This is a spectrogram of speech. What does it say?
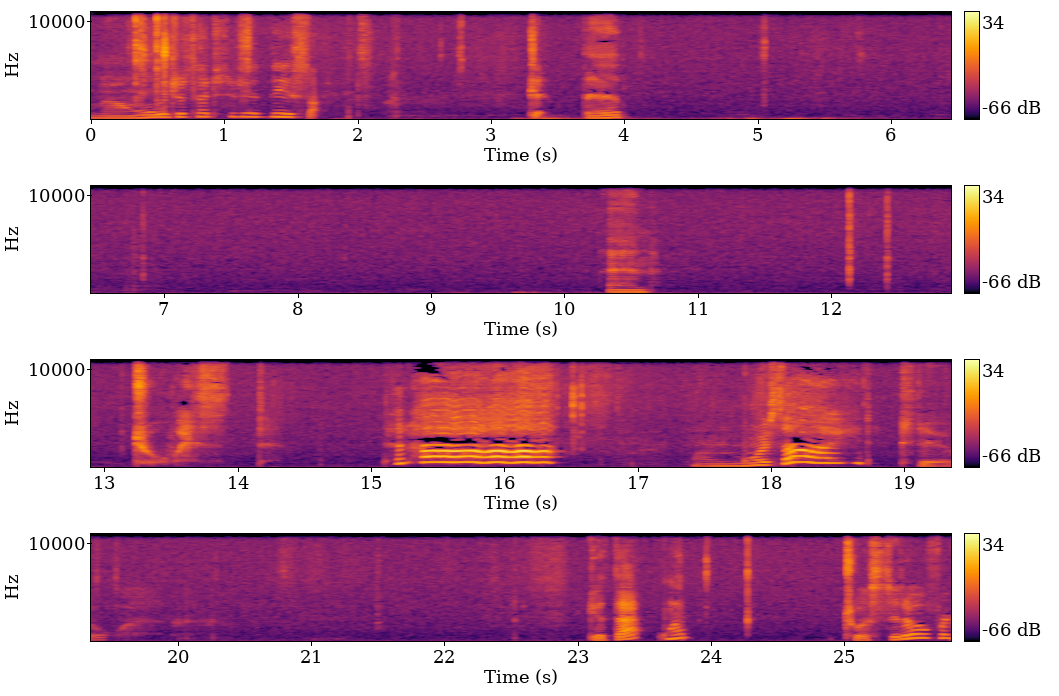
Now we just have to do these sides. Get them. And twist. Ta-da! One more side to do. Get that one. Twist it over.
